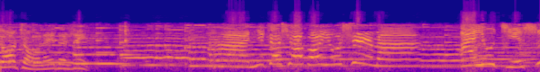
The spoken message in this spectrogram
像是胡椒招来的人。啊，你找小宝有事吗？俺有急事。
